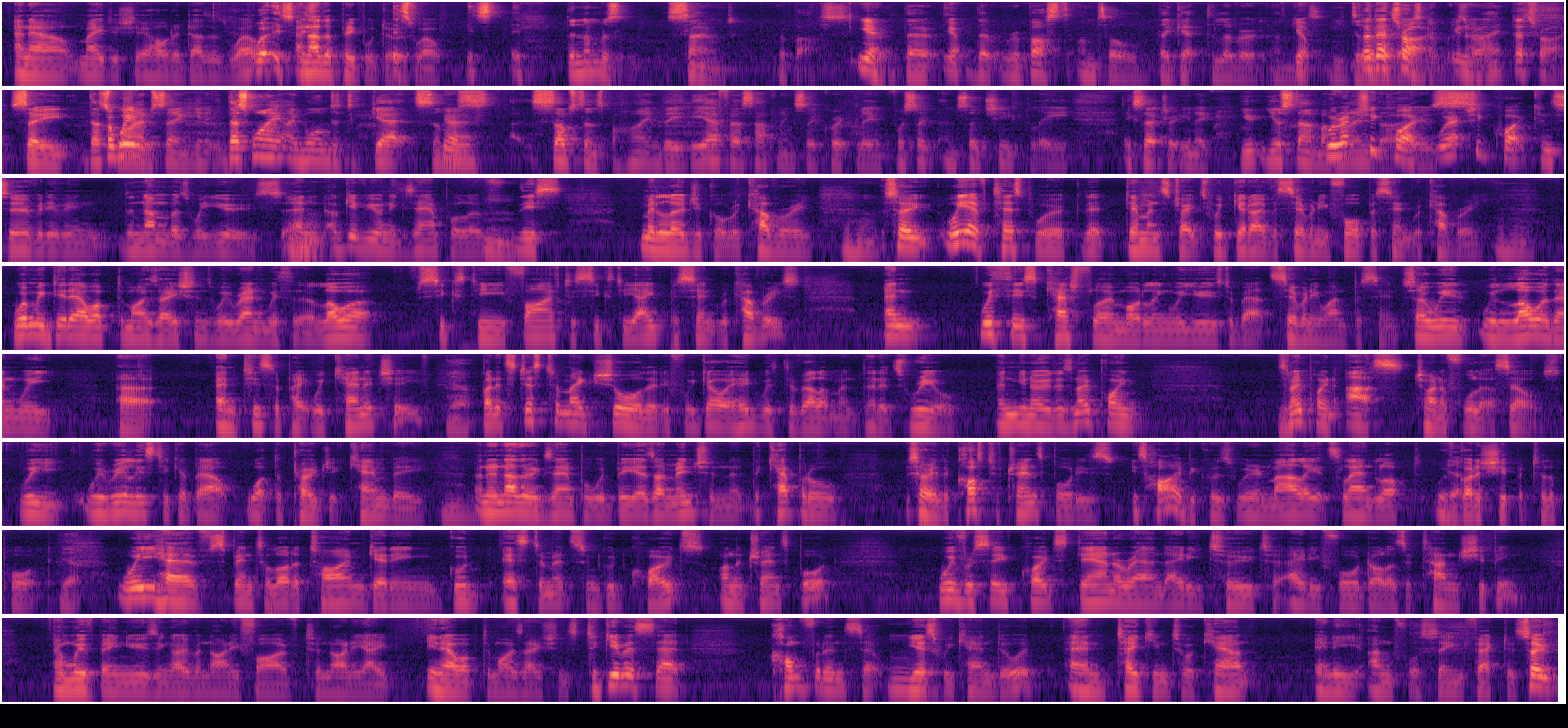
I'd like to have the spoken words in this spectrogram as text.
and our major shareholder does as well, Well, it's- and it's- other people do as well. It's it, the numbers sound robust. Yeah. They're Yep. they're robust until they get delivered, and Yep. you deliver that's those right. numbers, you know, right? That's right. So that's But why I'm saying, you know, that's why I wanted to get some Yeah. s- substance behind the, the FS happening so quickly and for so and so cheaply, etc. You know, you, you stand behind We're actually quite we're actually quite conservative in the numbers we use, and Mhm. I'll give you an example of Mm. this metallurgical recovery. Mhm. So we have test work that demonstrates we'd get over 74% recovery. Mhm. When we did our optimizations, we ran with a lower 65 to 68% recoveries. And with this cash flow modeling, we used about 71%. So we're, we're lower than we uh, anticipate we can achieve. Yeah. But it's just to make sure that if we go ahead with development, that it's real. And you know, there's no point. There's no point us trying to fool ourselves. We we're realistic about what the project can be. Mm. And another example would be, as I mentioned, that the capital, sorry, the cost of transport is is high because we're in Mali. It's landlocked. We've Yeah. got to ship it to the port. Yeah. We have spent a lot of time getting good estimates and good quotes on the transport. We've received quotes down around 82 to 84 dollars a ton shipping, and we've been using over 95 to 98 in our optimizations to give us that confidence that Mm. yes, we can do it and take into account any unforeseen factors. So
